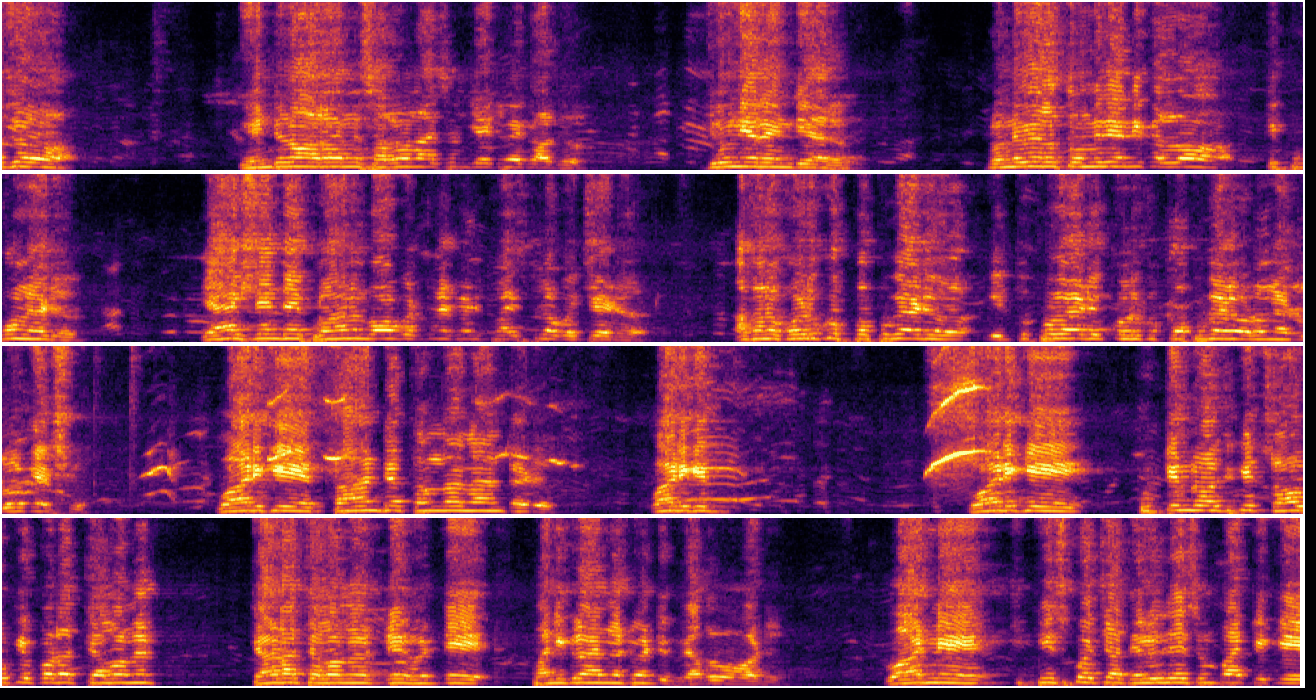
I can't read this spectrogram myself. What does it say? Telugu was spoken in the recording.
ఈరోజు ఎన్టీ సర్వనాశనం చేయటమే కాదు. జూనియర్ ఎన్టీఆర్ రెండు వేల తొమ్మిది ఎన్నికల్లో తిప్పుకున్నాడు. యాక్సిడెంట్ అయి ప్రాణం బాగొట్టినటువంటి పరిస్థితిలోకి వచ్చాడు. అతను కొడుకు పప్పుగాడు ఈ తుప్పుగాడు కొడుకు పప్పుగాడు ఉన్నాడు లోకేష్. వాడికి తా అంటే తందన అంటాడు. వాడికి వాడికి పుట్టినరోజుకి చావుకి కూడా తెల్లని తేడా తెల్లనటువంటి పనికిరానటువంటి వెధవ వాడు. వాడిని తీసుకొచ్చి తెలుగుదేశం పార్టీకి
